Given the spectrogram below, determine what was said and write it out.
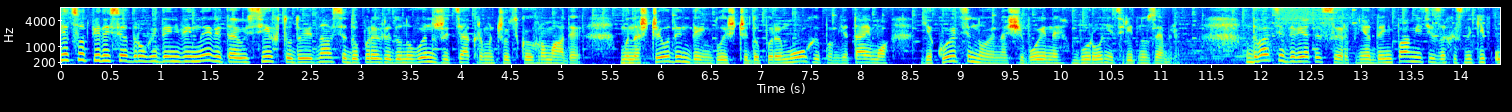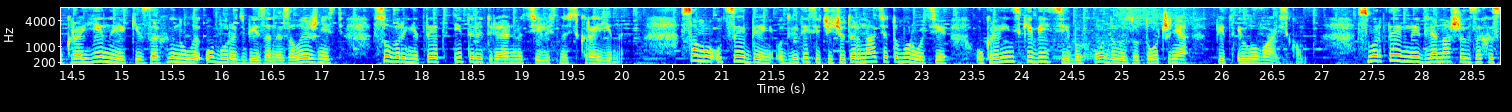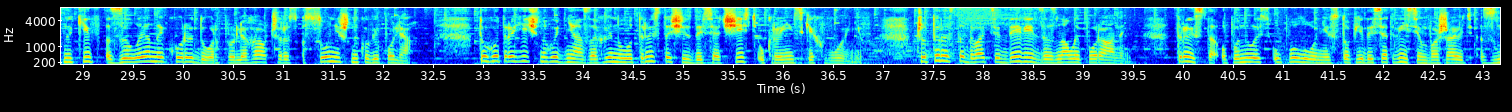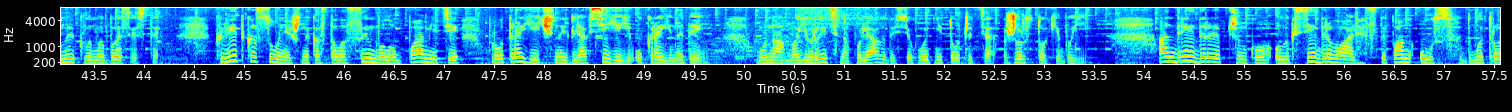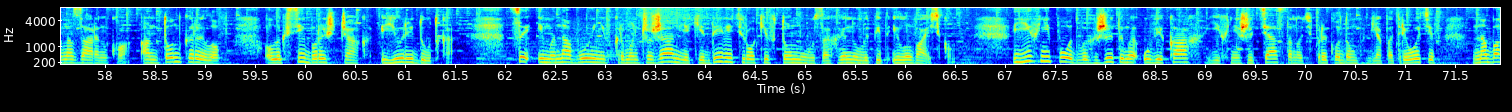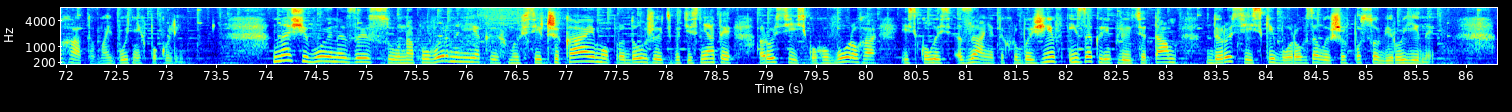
552-й день війни. Вітаю усіх, хто доєднався до перегляду новин життя Кременчуцької громади. Ми на ще один день ближче до перемоги. Пам'ятаємо, якою ціною наші воїни боронять рідну землю. 29 серпня день пам'яті захисників України, які загинули у боротьбі за незалежність, суверенітет і територіальну цілісність країни. Саме у цей день, у 2014 році, українські бійці виходили з оточення під Іловайськом. Смертельний для наших захисників зелений коридор пролягав через соняшникові поля. Того трагічного дня загинуло 366 українських воїнів. 429 зазнали поранень. 300 опинились у полоні, 158 вважають зниклими безвісти. Квітка соняшника стала символом пам'яті про трагічний для всієї України день. Вона майорить на полях, де сьогодні точаться жорстокі бої. Андрій Дерепченко, Олексій Дриваль, Степан Ус, Дмитро Назаренко, Антон Кирилов, Олексій Борищак, Юрій Дудка. Це імена воїнів Кременчужан, які 9 років тому загинули під Іловайськом. Їхній подвиг житиме у віках, їхнє життя стануть прикладом для патріотів на багато майбутніх поколінь. Наші воїни ЗСУ, на повернення яких ми всі чекаємо, продовжують витісняти російського ворога із колись зайнятих рубежів і закріплюються там, де російський ворог залишив по собі руїни.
